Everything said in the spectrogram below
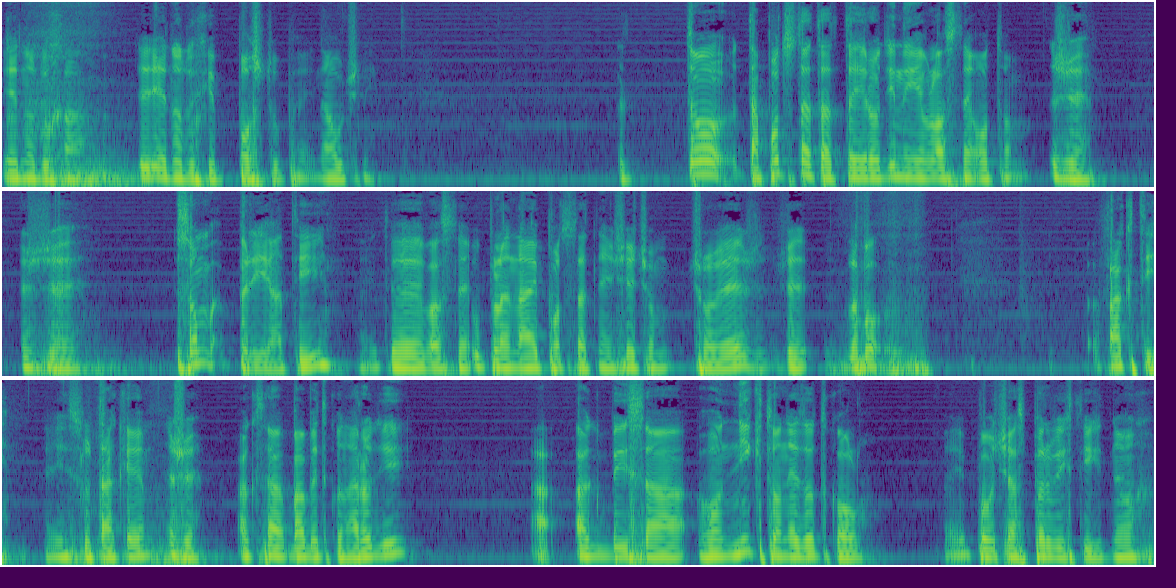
jednoduchá, jednoduchý postup hej, naučný. To, tá podstata tej rodiny je vlastne o tom, že, že som prijatý, to je vlastne úplne najpodstatnejšie, čo, čo je, že, že, lebo fakty sú také, že ak sa babetko narodí a ak by sa ho nikto nedotkol počas prvých tých dňoch e,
